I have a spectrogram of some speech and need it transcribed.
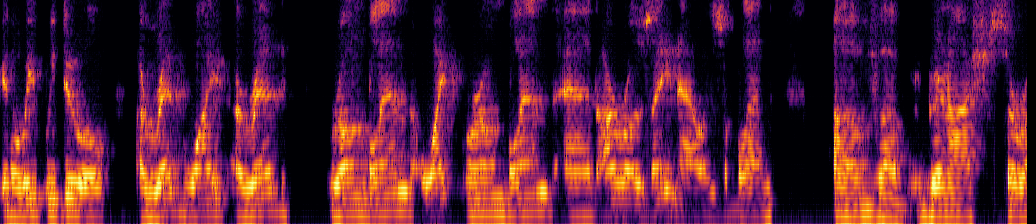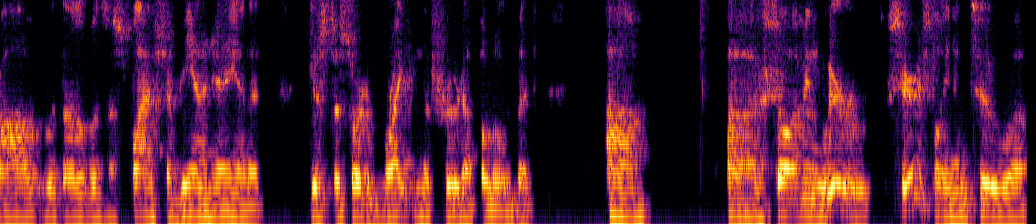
You know, we, we do a, a red, white, a red Rhone blend, white Rhone blend, and our rosé now is a blend of uh, Grenache Syrah with a, with a splash of Viognier in it, just to sort of brighten the fruit up a little bit. Um, uh, so, I mean, we're seriously into, uh,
